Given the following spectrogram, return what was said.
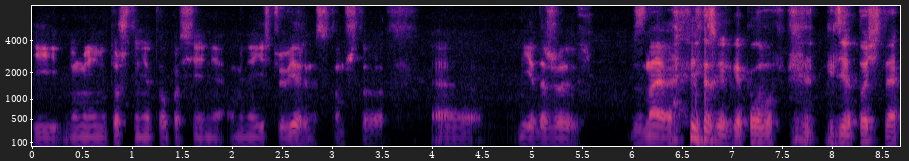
и у меня не то, что нет опасения, у меня есть уверенность в том, что э, я даже знаю несколько клубов, где точно,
